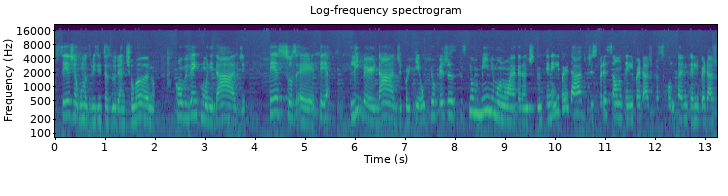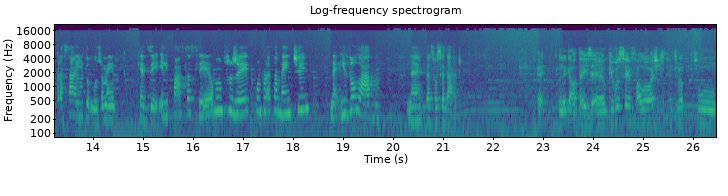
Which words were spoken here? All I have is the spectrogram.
seja em algumas visitas durante o ano, conviver em comunidade, ter, é, ter liberdade, porque o que eu vejo é que o mínimo não é garantido, não tem nem liberdade de expressão, não tem liberdade para se colocar, não tem liberdade para sair do alojamento. Quer dizer, ele passa a ser um sujeito completamente né, isolado né, da sociedade. É, legal, Thaís. É, o que você falou, acho que entrou no,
